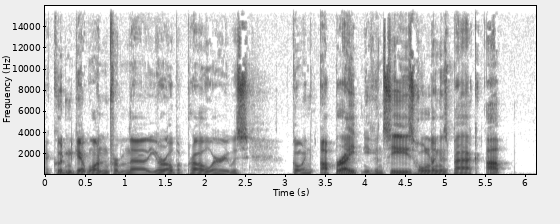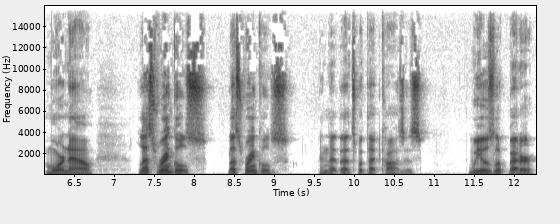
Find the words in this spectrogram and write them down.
I couldn't get one from the Europa Pro where he was going upright. You can see he's holding his back up more now. Less wrinkles. Less wrinkles. And that, that's what that causes. Wheels look better.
